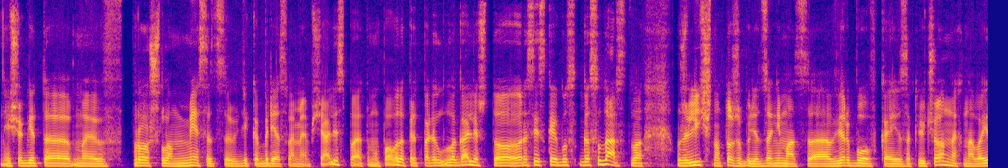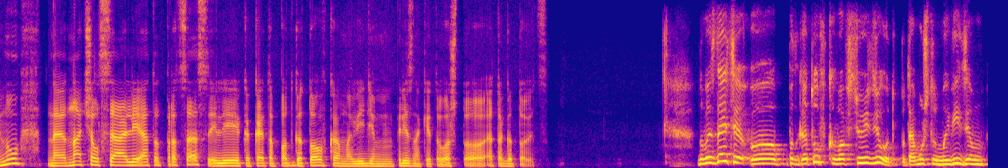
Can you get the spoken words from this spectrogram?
еще где-то мы в прошлом месяце, в декабре с вами общались по этому поводу, предполагали, что российское государство уже лично тоже будет заниматься вербовкой заключенных на войну. Начался ли этот процесс или какая-то подготовка? Мы видим признаки того, что это готовится. Ну, вы знаете, э, подготовка во все идет, потому что мы видим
